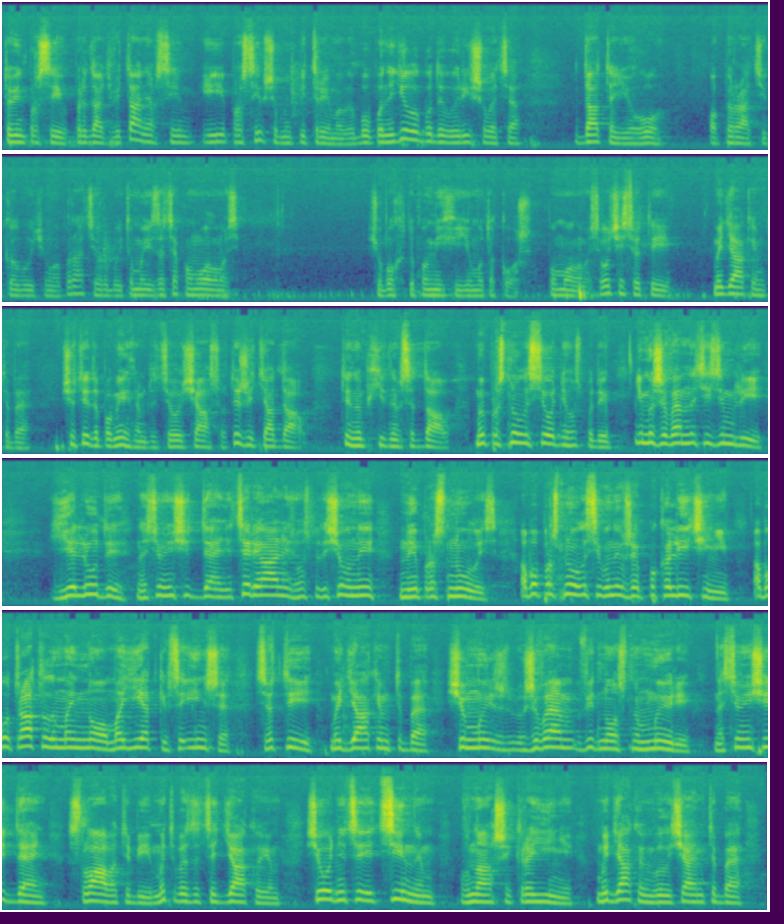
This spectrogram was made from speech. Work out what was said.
То він просив передати вітання всім і просив, щоб ми підтримали. Бо в понеділок буде вирішуватися дата його операції, коли будуть йому операцію робити. Тому і за це помолимось, щоб Бог допоміг і йому також. Помолимося. Отче святий, ми дякуємо Тебе, що Ти допоміг нам до цього часу. Ти життя дав, Ти необхідне все дав. Ми проснулися сьогодні, Господи, і ми живемо на цій землі. Є люди на сьогоднішній день, і це реальність, Господи, що вони не проснулись. Або проснулися, і вони вже покалічені, або втратили майно, маєтки, все інше. Святий, ми дякуємо Тебе, що ми живемо в відносному мирі на сьогоднішній день. Слава Тобі! Ми Тебе за це дякуємо. Сьогодні це є цінним в нашій країні. Ми дякуємо, величаємо Тебе.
